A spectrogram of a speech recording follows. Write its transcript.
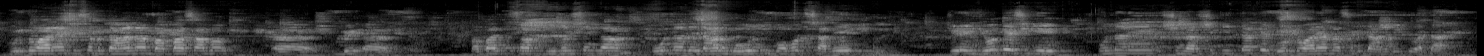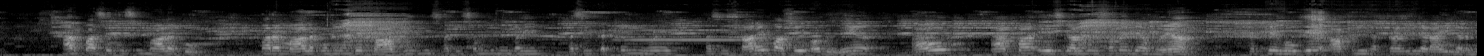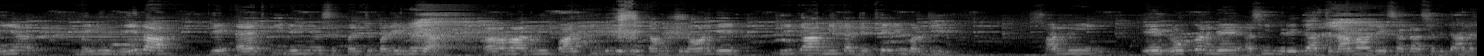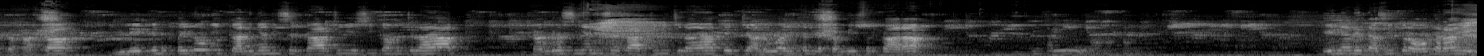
ਗੁਰਦੁਆਰਿਆਂ 'ਚ ਸੰਵਿਧਾਨ ਆ, ਬਾਬਾ ਸਾਹਿਬ ਅਹ, ਬੇ- ਬਾਬਾ ਸਾਹਿਬ ਜੀਵਨ ਸਿੰਘ ਆ ਉਹਨਾਂ ਦੇ ਨਾਲ ਹੋਰ ਵੀ ਬਹੁਤ ਸਾਡੇ ਜਿਹੜੇ ਯੋਧੇ ਸੀਗੇ ਉਹਨਾਂ ਨੇ ਸੰਘਰਸ਼ ਕੀਤਾ ਤੇ ਗੁਰਦੁਆਰਿਆਂ ਦਾ ਸੰਵਿਧਾਨ ਵੀ ਤੁਹਾਡਾ ਹੈ। ਹਰ ਪਾਸੇ ਤੁਸੀਂ ਮਾਲਕ ਹੋ ਪਰ ਮਾਲਕ ਹੋਣ ਦੇ ਬਾਵਜੂਦ ਵੀ ਸਾਡੀ ਸਮਝ ਨਹੀਂ ਬਣੀ ਅਸੀਂ ਇਕੱਠੇ ਨਹੀਂ ਹੋਏ ਅਸੀਂ ਸਾਰੇ ਪਾਸੇ ਅਧੂਰੇ ਆ ਆਓ ਆਪਾਂ ਇਸ ਗੱਲ ਨੂੰ ਸਮਝਦਿਆਂ ਹੋਇਆਂ ਇਕੱਠੇ ਹੋ ਕੇ ਆਪਣੀ ਹੱਕਾਂ ਦੀ ਲੜਾਈ ਲੜਨੀ ਆ। ਮੈਨੂੰ ਉਮੀਦ ਆ ਕਿ ਐਤਕੀ ਜਿਹੜੀਆਂ ਸਰਪੰਚ ਬਣੇ ਹੋਏ ਆ ਆਮ ਆਦਮੀ ਪਾਰਟੀ ਦੇ ਜੇ ਕੰਮ ਚਲਾਉਣਗੇ, ਠੀਕ ਆ, ਨਹੀਂ ਤਾਂ ਜਿੱਥੇ ਵੀ ਮਰਜ਼ੀ ਸਾਨੂੰ ਇਹ ਰੋਕਣਗੇ, ਅਸੀਂ ਨਰੇਗਾ ਚਲਾਵਾਂਗੇ ਸਾਡਾ ਸੰਵਿਧਾਨਕ ਹੱਕ ਆ। ਲੇਕਿਨ ਪਹਿਲੋਂ ਵੀ ਕਾਲੀਆਂ ਦੀ ਸਰਕਾਰ 'ਚ ਵੀ ਅਸੀਂ ਕੰਮ ਚਲਾਇਆ, ਕਾਂਗਰਸੀਆਂ ਦੀ ਸਰਕਾਰ 'ਚ ਵੀ ਚਲਾਇਆ ਤੇ ਝਾੜੂ ਵਾਲੀ ਤਾਂ ਨਕੰਮੀ ਸਰਕਾਰ ਆ। ਇਹਨਾਂ ਦੇ ਤਾਂ ਅਸੀਂ ਘਰੋਂ ਕਰਾਂਗੇ।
